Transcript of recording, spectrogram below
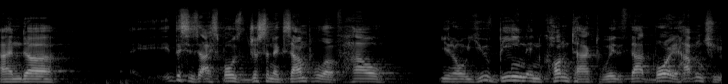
And uh, this is, I suppose, just an example of how you know you've been in contact with that boy haven't you?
